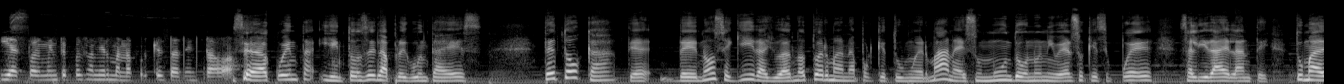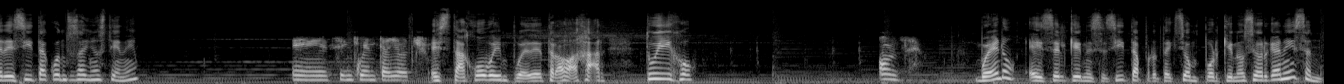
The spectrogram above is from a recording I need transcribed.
Y actualmente pues a mi hermana porque está sin trabajo. Se da cuenta y entonces la pregunta es, te toca de, no seguir ayudando a tu hermana porque tu hermana es un mundo, un universo que se puede salir adelante. ¿Tu madrecita cuántos años tiene? Eh, 58. Está joven, puede trabajar. ¿Tu hijo? 11. Bueno, es el que necesita protección porque no se organizan.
